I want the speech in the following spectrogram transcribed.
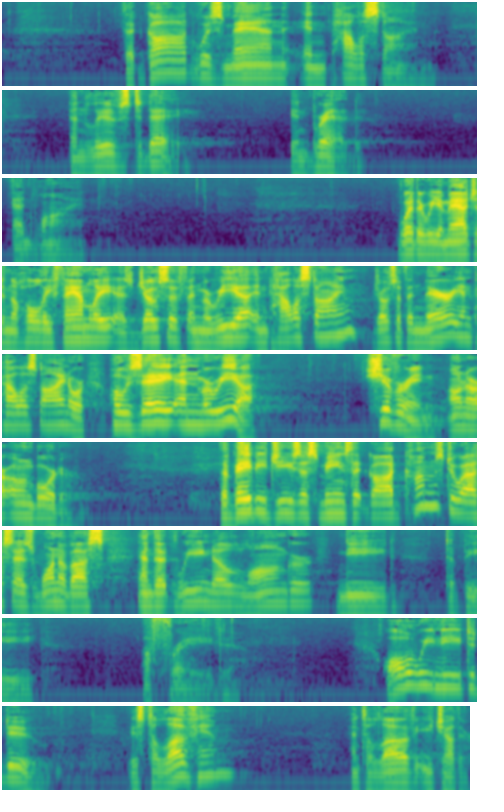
that God was man in Palestine and lives today in bread and wine. Whether we imagine the Holy Family as Joseph and Maria in Palestine, Joseph and Mary in Palestine, or Jose and Maria shivering on our own border. The baby Jesus means that God comes to us as one of us and that we no longer need to be afraid. All we need to do is to love Him and to love each other.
